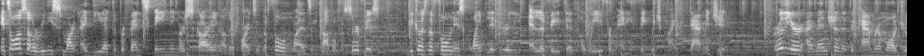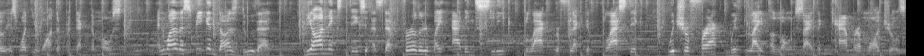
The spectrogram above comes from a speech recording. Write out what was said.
It's also a really smart idea to prevent staining or scarring other parts of the phone while it's on top of a surface because the phone is quite literally elevated away from anything which might damage it. Earlier, I mentioned that the camera module is what you want to protect the most. And while the Spigen does do that, the Onyx takes it a step further by adding sleek black reflective plastic which refract with light alongside the camera modules.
